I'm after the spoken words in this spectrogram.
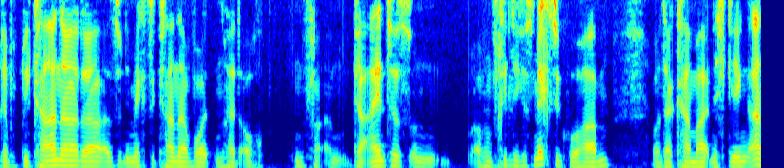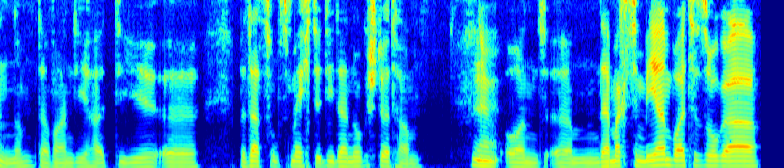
Republikaner da, also die Mexikaner wollten halt auch ein, ein geeintes und auch ein friedliches Mexiko haben und da kam halt nicht gegen an. Ne? Da waren die halt die äh, Besatzungsmächte, die da nur gestört haben. Und ähm, der Maximilian wollte sogar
